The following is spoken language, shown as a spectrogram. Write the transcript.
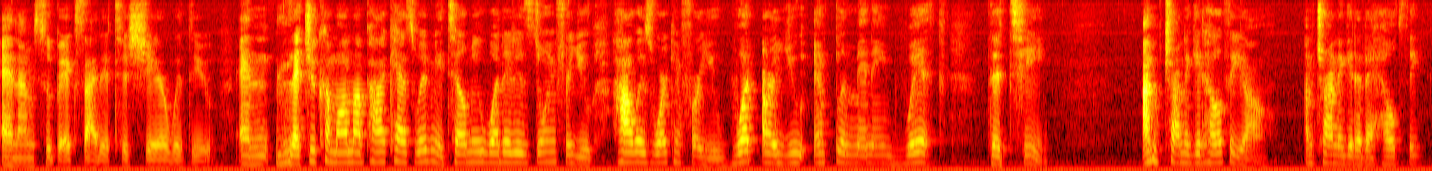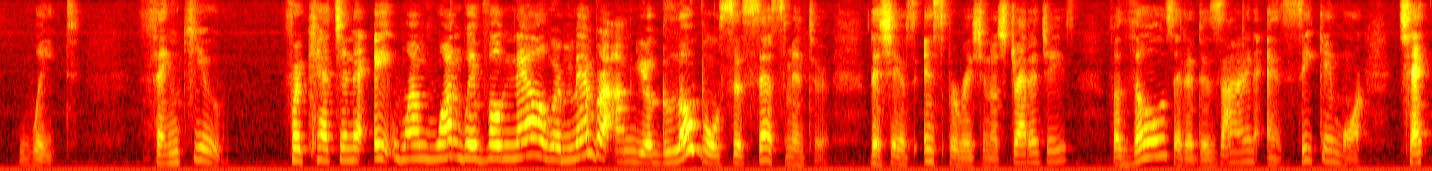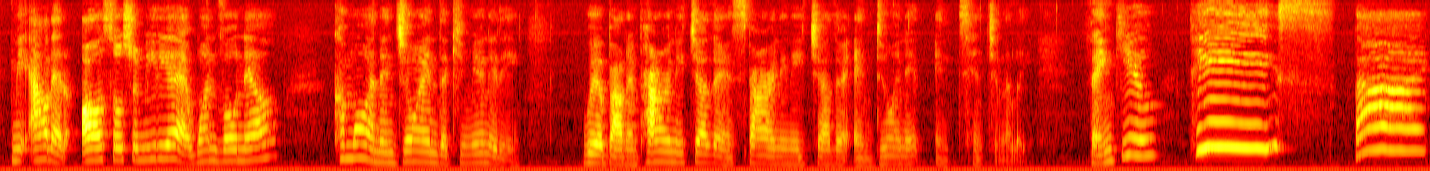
and I'm super excited to share with you and let you come on my podcast with me. Tell me what it is doing for you, how it's working for you, what are you implementing with the tea. I'm trying to get healthy, y'all. I'm trying to get at a healthy weight. Thank you for catching the 811 with Vonel. Remember, I'm your global success mentor that shares inspirational strategies for those that are desiring and seeking more. Check me out at all social media at One Vonel. Come on and join the community. We're about empowering each other, inspiring each other, and doing it intentionally. Thank you. Peace. Bye.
